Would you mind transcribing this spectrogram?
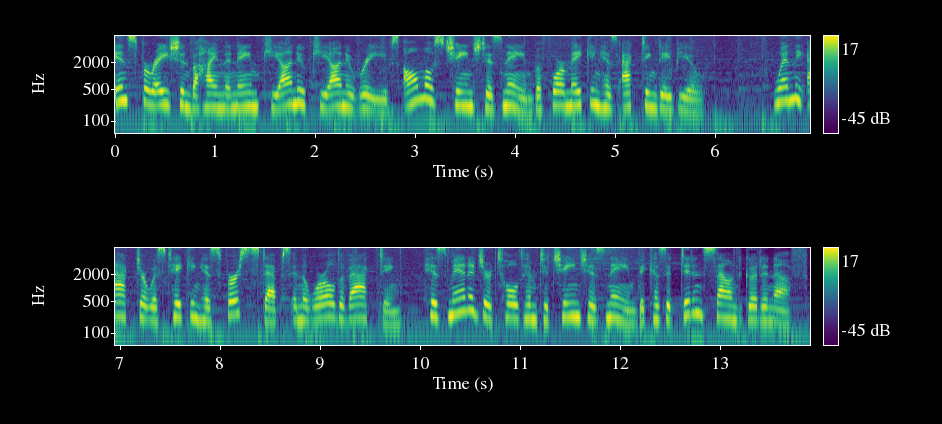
Inspiration behind the name Keanu Keanu Reeves almost changed his name before making his acting debut. When the actor was taking his first steps in the world of acting, his manager told him to change his name because it didn't sound good enough.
